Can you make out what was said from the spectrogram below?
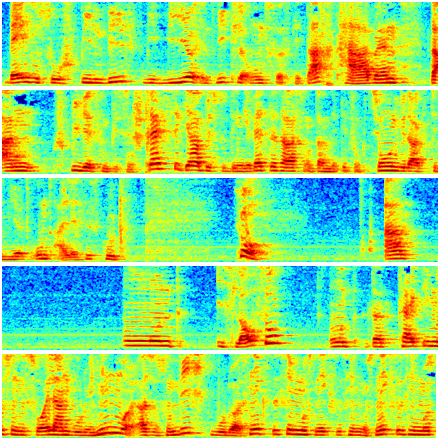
wenn du so spielen willst, wie wir Entwickler uns das gedacht haben, dann spiel jetzt ein bisschen stressig, ja, bis du den gerettet hast und dann wird die Funktion wieder aktiviert und alles ist gut. So. Ähm, und ich laufe so und da zeigt immer so eine Säule an, wo du hin musst, also so ein Licht, wo du als nächstes hin musst, nächstes hin musst, nächstes hin musst.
